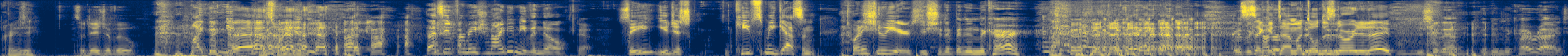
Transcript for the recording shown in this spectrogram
Crazy. so deja vu. I didn't. Even, That's that's information I didn't even know. Yeah. See, you just it keeps me guessing. Twenty two years. You should have been in the car. it was a Second car- time I told this story today. You should have been in the car ride.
